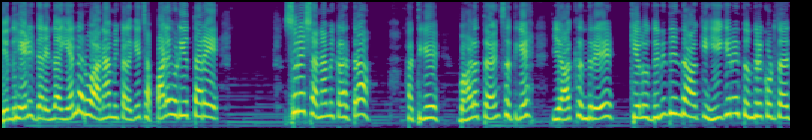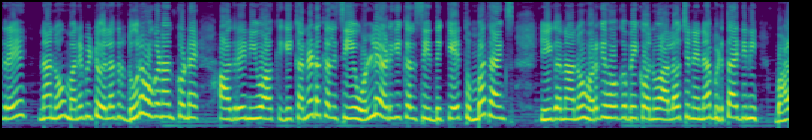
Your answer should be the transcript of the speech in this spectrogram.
ಎಂದು ಹೇಳಿದ್ದರಿಂದ ಎಲ್ಲರೂ ಅನಾಮಿಕಳಿಗೆ ಚಪ್ಪಾಳೆ ಹೊಡೆಯುತ್ತಾರೆ. ಸುರೇಶ್ ಅನಾಮಿಕಳ ಹತ್ರ, ಅತ್ತಿಗೆ ಬಹಳ ಥ್ಯಾಂಕ್ಸ್ ಅತ್ತಿಗೆ. ಯಾಕಂದ್ರೆ ಕೆಲವು ದಿನದಿಂದ ಆಕೆ ಹೀಗೇನೆ ತೊಂದರೆ ಕೊಡ್ತಾ ಇದ್ರೆ ನಾನು ಮನೆ ಬಿಟ್ಟು ಎಲ್ಲಾದರೂ ದೂರ ಹೋಗೋಣ ಅಂದ್ಕೊಂಡೆ ಆದ್ರೆ ನೀವು ಆಕೆಗೆ ಕನ್ನಡ ಕಲಿಸಿ, ಒಳ್ಳೆ ಅಡುಗೆ ಕಲಿಸಿ ಇದ್ದಕ್ಕೆ ತುಂಬಾ ಥ್ಯಾಂಕ್ಸ್ ಈಗ ನಾನು ಹೊರಗೆ ಹೋಗಬೇಕು ಅನ್ನುವ ಆಲೋಚನೆನ ಬಿಡ್ತಾ ಇದ್ದೀನಿ. ಬಹಳ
